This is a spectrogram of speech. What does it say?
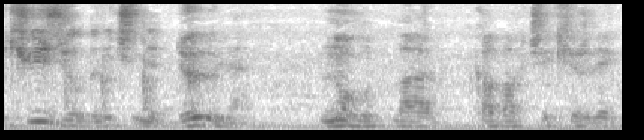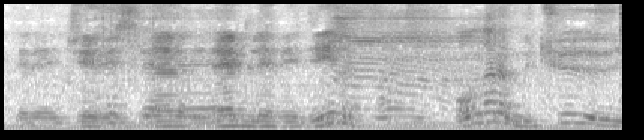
200 yıldır içinde dövülen nohutlar, kabak çekirdekleri, cevizler, Leblebi. değil mi? Onların bütün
